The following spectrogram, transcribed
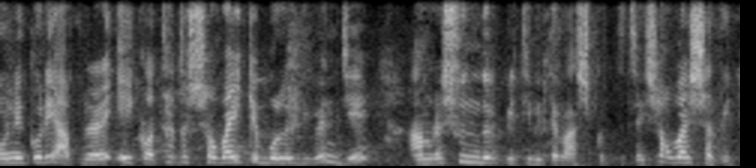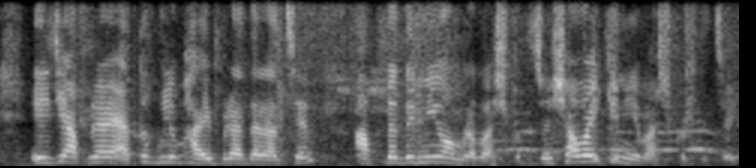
মনে করি আপনারা এই কথাটা সবাইকে বলে দিবেন যে আমরা সুন্দর পৃথিবীতে বাস করতে চাই সবার সাথে, এই যে আপনারা এতগুলো ভাই ব্রাদার আছেন, আপনাদের নিয়েও আমরা বাস করতে চাই, সবাইকে নিয়ে বাস করতে চাই।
